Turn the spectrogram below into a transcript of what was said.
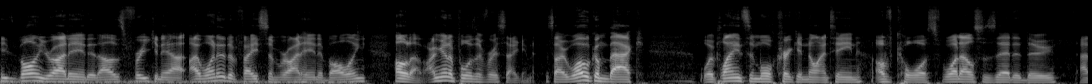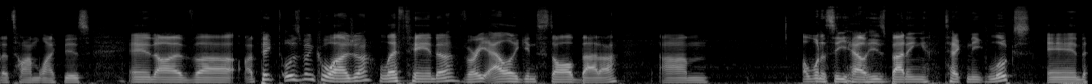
He's bowling right-handed. I was freaking out. I wanted to face some right-handed bowling. Hold up. I'm gonna pause it for a second. So welcome back. We're playing some more Cricket 19, of course. What else is there to do at a time like this? And I've uh, I picked Usman Khawaja, left-hander, very elegant style batter. Um, I want to see how his batting technique looks, and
